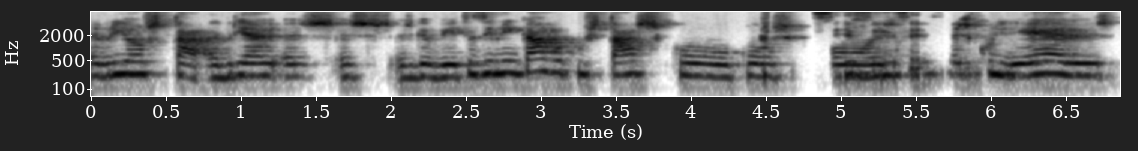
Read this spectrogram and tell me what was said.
abria, os abria as, as, as, gavetas e brincava com os tachos, com, com, os, sim, com sim, as, sim. as, colheres.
